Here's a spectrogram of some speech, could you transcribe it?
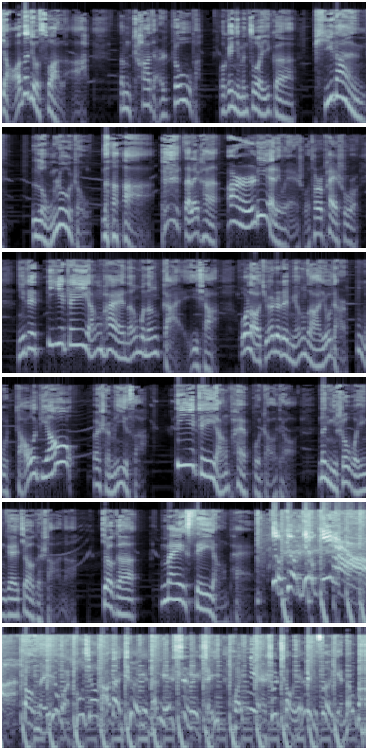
饺子就算了啊，咱们插点粥吧。我给你们做一个皮蛋。龙肉粥，哈哈！再来看二列留言说：“他说派叔，你这 DJ 杨派能不能改一下？我老觉着这名字啊有点不着调。问什么意思啊？DJ 杨派不着调，那你说我应该叫个啥呢？叫个麦 C 洋派。”就就就叫倒霉！我通宵达旦，彻夜难眠，是为谁？怀念说巧言令色也能把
